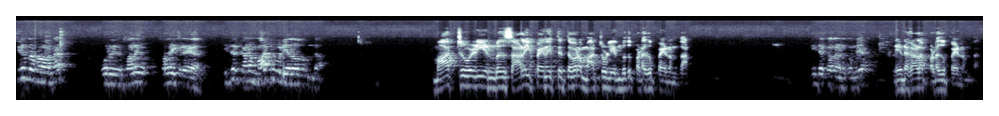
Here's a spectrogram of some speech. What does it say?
சிறந்தமான ஒரு சாலை சாலை கிடையாது. இதற்கான மாற்று வழி ஏதாவது உண்டா? மாற்று வழி என்பது சாலை பயணத்தை தவிர மாற்று வழி என்பது படகு பயணம்தான். நீண்ட காலம் எடுக்கும் இல்லையா? நீண்ட கால படகு பயணம்தான்.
